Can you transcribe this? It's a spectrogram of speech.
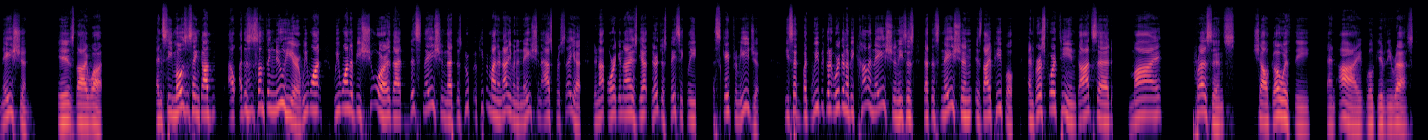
Nation is thy what? And see, Moses saying, God, this is something new here. We want, we want to be sure that this nation, that this group, keep in mind, they're not even a nation as per se yet. They're not organized yet. They're just basically escaped from Egypt. He said, but we we're going to become a nation. He says that this nation is thy people. And verse 14, God said, My presence shall go with thee, and I will give thee rest.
